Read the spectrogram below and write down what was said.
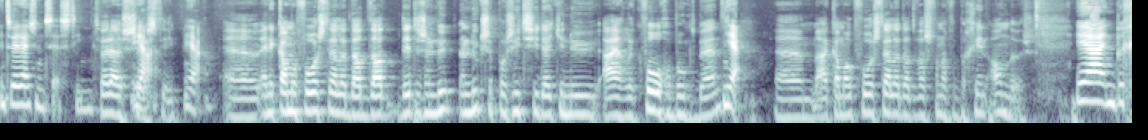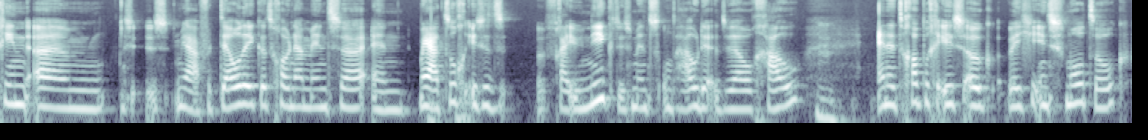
in 2016. 2016. Ja, Eh, en ik kan me voorstellen dat, dat dit is een, lu- een luxe positie dat je nu eigenlijk volgeboekt bent. ja. Ehm, maar ik kan me ook voorstellen dat was vanaf het begin anders. ja in het begin ehm, ja, vertelde ik het gewoon aan mensen. En, maar ja, toch is het vrij uniek. Dus mensen onthouden het wel gauw. Hm. En het grappige is ook, weet je, in smalltalk...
